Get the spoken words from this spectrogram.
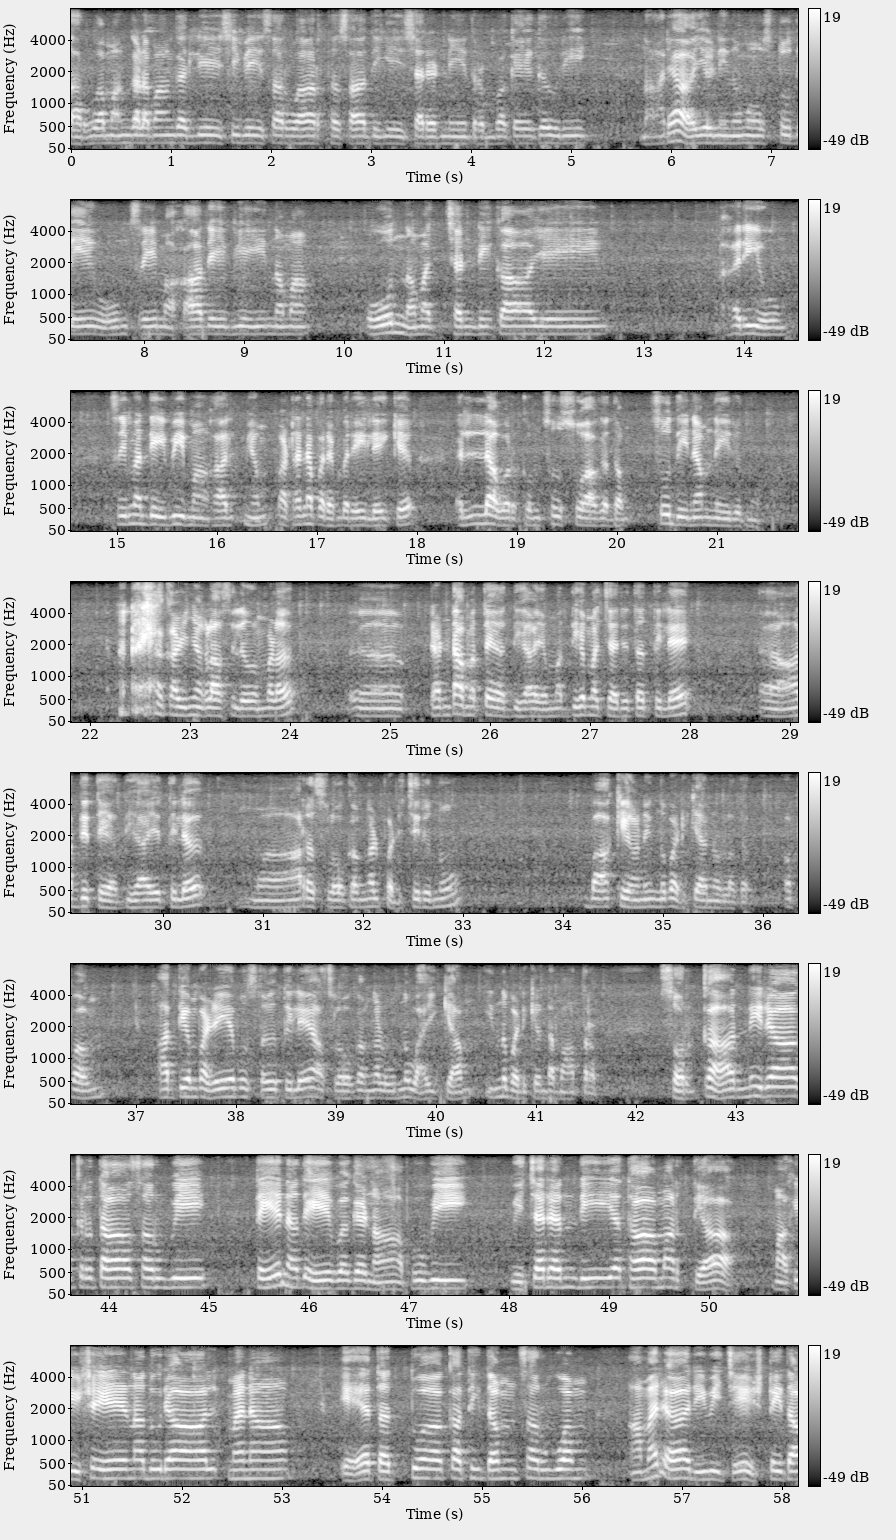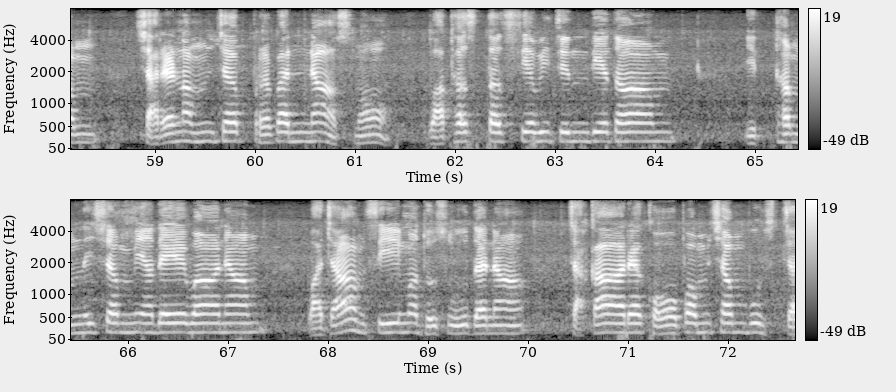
സർവമംഗളമാംഗല്യേ ശിവേ സർവാർത്ഥസാധികേ ശരണ്യേ ത്രംബകേ ഗൗരി. നാരായണി നമോസ്തുതേ ഓം ശ്രീ മഹാദേവ്യൈ നമ. ഓം നമച്ചണ്ഡികായേ ഹരി ഓം. ശ്രീമദ് ദേവി മഹാത്മ്യം പഠന പരമ്പരയിലേക്ക് എല്ലാവർക്കും സുസ്വാഗതം. സുദിനം നേരുന്നു. കഴിഞ്ഞ ക്ലാസ്സിൽ നമ്മൾ രണ്ടാമത്തെ അധ്യായം മധ്യമ ചരിത്രത്തിലെ ആദ്യത്തെ അധ്യായത്തിൽ ആറ് ശ്ലോകങ്ങൾ പഠിച്ചിരുന്നു. ബാക്കിയാണ് ഇന്ന് പഠിക്കാനുള്ളത്. അപ്പം ആദ്യം പഴയ പുസ്തകത്തിലെ ആ ശ്ലോകങ്ങൾ ഒന്ന് വായിക്കാം. ഇന്ന് പഠിക്കേണ്ട മാത്രം. സ്വർഗ നിരാകൃത സർവേ തേന ദേവഗണാ ഭുവി വിചരന്തി യഥാമർത്യ മഹിഷേണ ദുരാത്മന ഏതത്വ കഥിതം സർവം അമരാരിവിചേഷ്ടിതം ശരണം ച പ്രപന്നാസ്മോ വധസ്തസ്യ വിചിന്യതാം ഇത്തം നിശമ്യ ദേവാനാം വചാംസി മധുസൂദന ചകാരകോപം ശംഭുശ്ച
